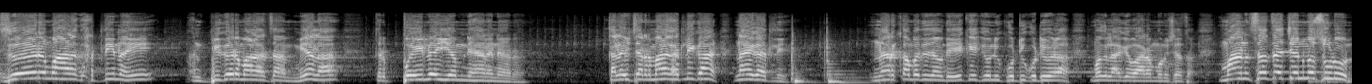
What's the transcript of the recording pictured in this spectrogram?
जर माळ घातली नाही आणि बिगर माळाचा मेला तर पहिलं यम न्याहारा न्याहारा त्याला विचार माळ घातली का? नाही घातली. नरकामध्ये जाऊ दे. एक एक घेऊन कोटी कोटी वेळा मग लागे वारा मनुष्याचा. माणसाचा जन्म सोडून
